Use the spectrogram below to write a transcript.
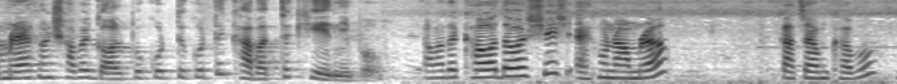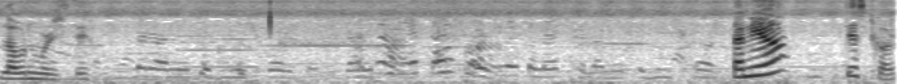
আমরা এখন সবাই গল্প করতে করতে খাবারটা খেয়ে নিব। আমাদের খাওয়া দাওয়া শেষ এখন আমরা কাঁচা আম খাব লবণ মরিচ দিয়ে। তানিয়া টেস্ট কর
